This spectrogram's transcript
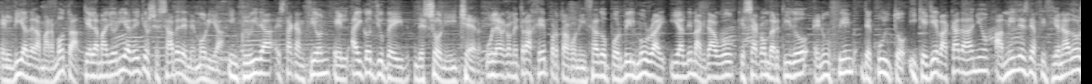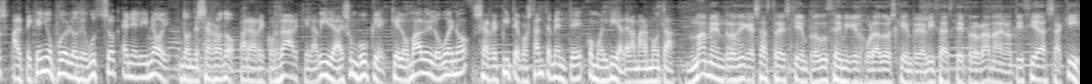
El Día de la Marmota, que la mayoría de ellos se sabe de memoria, incluida esta canción, el I Got You Babe de Sony y Cher, un largometraje protagonizado por Bill Murray y Andy McDowell que se ha convertido en un film de culto y que lleva cada año a miles de aficionados al pequeño pueblo de Woodstock en Illinois, donde se rodó, para recordar que la vida es un bucle, que lo malo y lo bueno se repite constantemente como el Día de la Marmota. Mamen Rodríguez Astra es quien produce y Miguel Jurado es quien realiza este programa de noticias aquí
